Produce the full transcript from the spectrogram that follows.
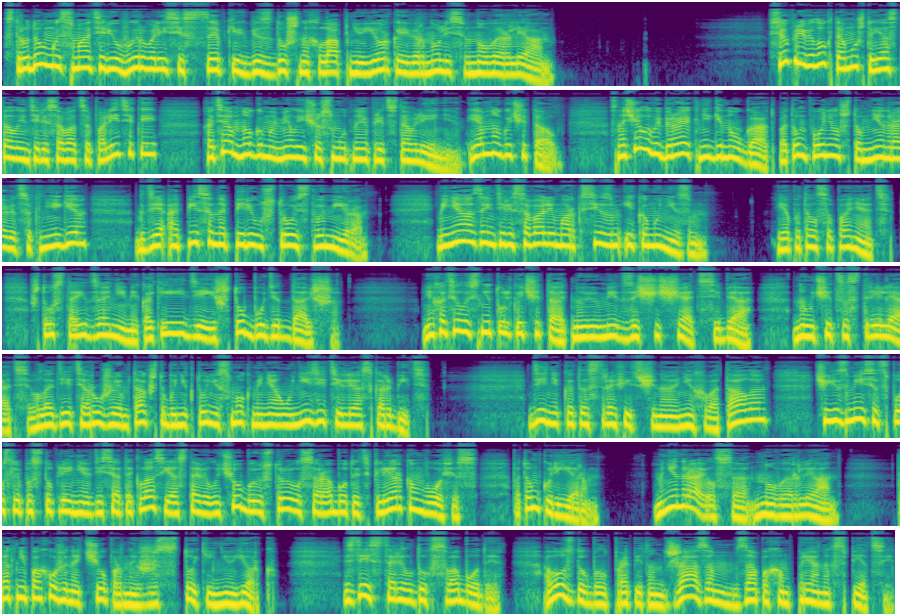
С трудом мы с матерью вырвались из цепких бездушных лап Нью-Йорка и вернулись в Новый Орлеан. Все привело к тому, что я стала интересоваться политикой, хотя о многом имел еще смутное представление. Я много читал. Сначала выбирая книги наугад, потом понял, что мне нравятся книги, где описано переустройство мира. Меня заинтересовали марксизм и коммунизм. Я пытался понять, что стоит за ними, какие идеи, что будет дальше. Мне хотелось не только читать, но и уметь защищать себя, научиться стрелять, владеть оружием так, чтобы никто не смог меня унизить или оскорбить. Денег катастрофично не хватало. Через месяц после поступления в 10 класс я оставил учебу и устроился работать клерком в офис, потом курьером. Мне нравился Новый Орлеан так не похожий на чопорный, жестокий Нью-Йорк. Здесь царил дух свободы, а воздух был пропитан джазом, запахом пряных специй.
